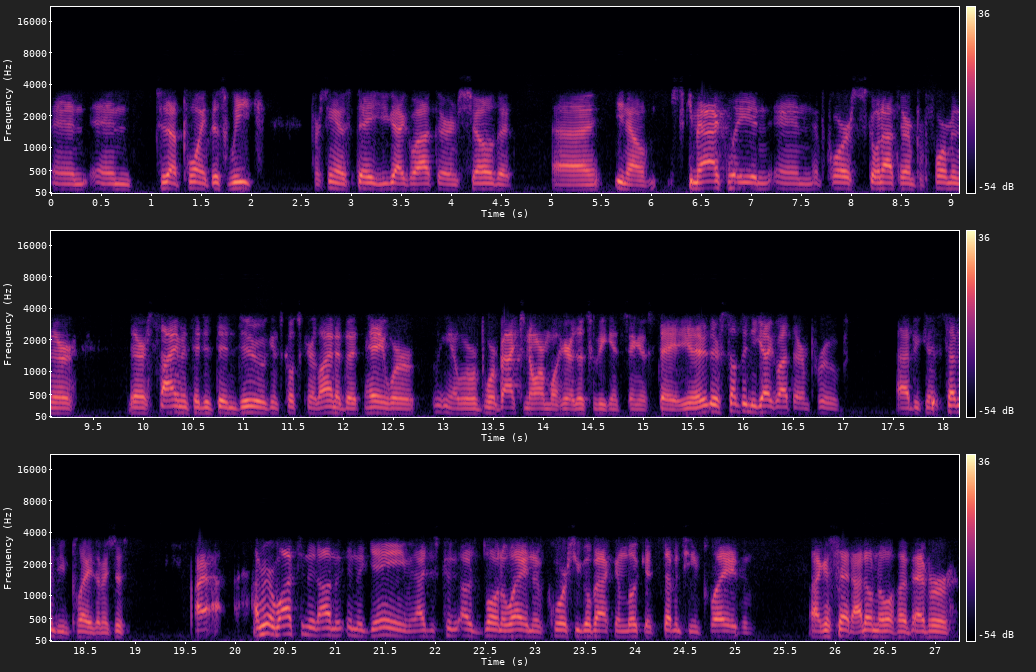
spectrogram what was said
And and to that point, this week for San Diego State, you got to go out there and show that uh, you know, schematically and, and of course going out there and performing their their assignments they just didn't do against Coastal Carolina. But hey, we're you know we're we're back to normal here this week against San Diego State. You know, there's something you got to go out there and prove uh, because 17 plays. I mean, it's just I I remember watching it on in the game and I just couldn't. I was blown away. And of course, you go back and look at 17 plays and. Like I said, I don't know if I've ever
